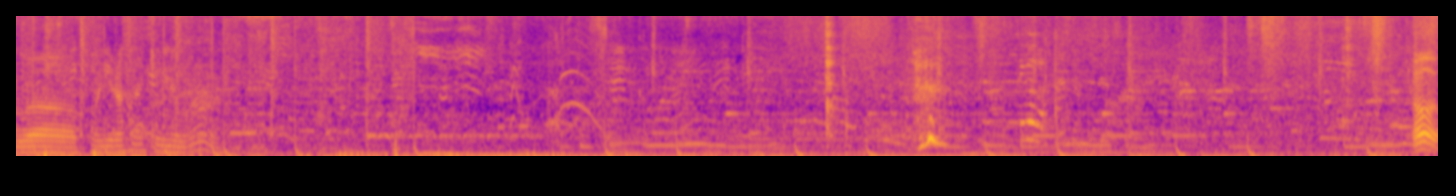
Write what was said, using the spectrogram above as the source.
우와 건이를 하나 찍는구나. 어.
